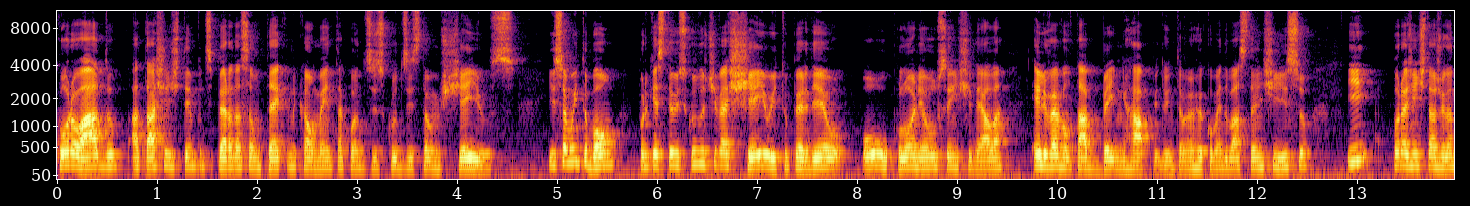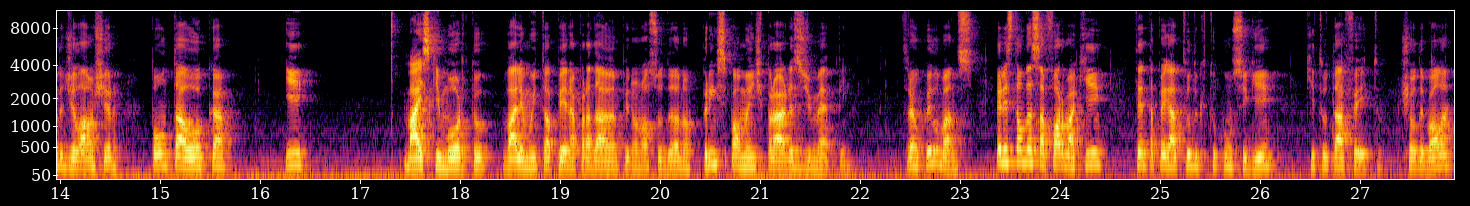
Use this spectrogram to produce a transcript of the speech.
coroado. A taxa de tempo de espera da ação técnica aumenta quando os escudos estão cheios. Isso é muito bom, porque se teu escudo estiver cheio e tu perder ou o clone ou o sentinela, ele vai voltar bem rápido. Então eu recomendo bastante isso. E por a gente estar tá jogando de launcher, ponta oca e mais que morto, vale muito a pena para dar amp no nosso dano, principalmente para áreas de mapping. Tranquilo, manos? Eles estão dessa forma aqui, tenta pegar tudo que tu conseguir, que tu tá feito. Show de bola?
